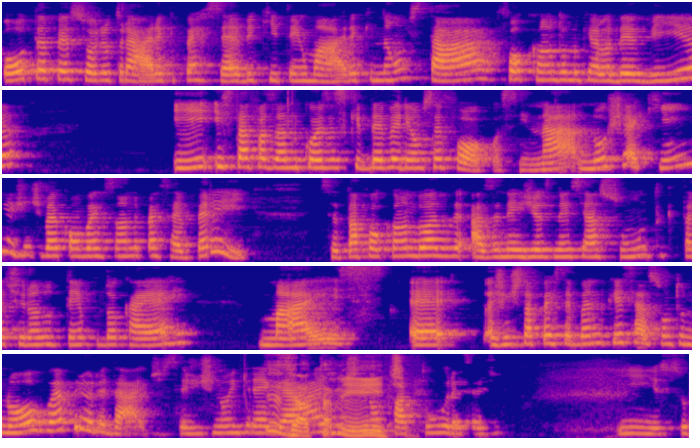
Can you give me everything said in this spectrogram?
outra pessoa de outra área que percebe que tem uma área que não está focando no que ela devia e está fazendo coisas que deveriam ser foco. Assim, na, no check-in, a gente vai conversando e percebe: peraí, você está focando as, as energias nesse assunto que está tirando o tempo do OKR, mas é, a gente está percebendo que esse assunto novo é prioridade. Se a gente não entregar, Exatamente. a gente não fatura. Gente... Isso.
